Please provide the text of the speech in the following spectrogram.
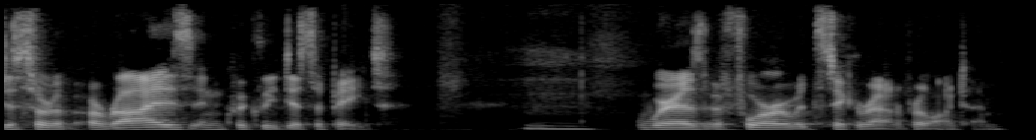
just sort of arise and quickly dissipate. Mm. Whereas before it would stick around for a long time.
